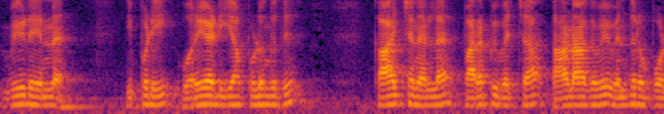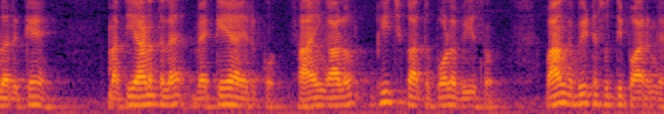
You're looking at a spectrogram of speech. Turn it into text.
வீடு என்ன? இப்படி ஒரே அடியா புழுங்குது? காய்ச்ச நெல்லை பரப்பி வச்சா தானாகவே வெந்துடும் போல இருக்கே. மத்தியானத்தில் வெக்கையா இருக்கும். சாயங்காலம் பீச் காத்து போல வீசும். வாங்க வீட்டை சுத்தி பாருங்க.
